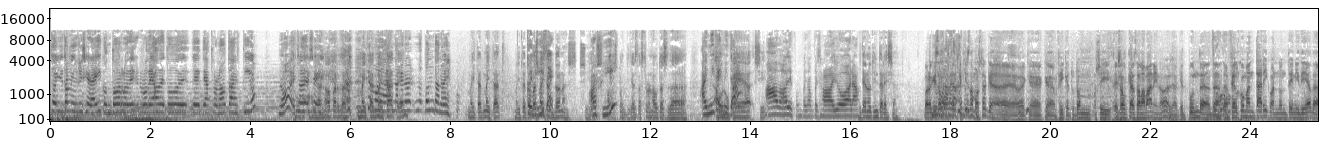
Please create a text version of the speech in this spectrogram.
todo- yo también quisiera ir con todo rode- rodeado de todo de, de- de astronautas, tío. ¿No? Esto es... No, no, perdona, meitat, meitat, eh? no, no, tonta no es. Meitat, meitat. Meitat homes, meitat dones. Sí, Ah, sí? A les plantilles d'astronautes de... Hay mitad europea, mitad. Sí. Ah, vale, pues pensaba yo ahora. Ja no t'interessa. Bueno, aquí es, No la demostra, aquí es demostra que, que, que, en fi, que tothom... O sigui, és el cas de l'Havani, no? Aquest punt de, de, de fer el comentari quan no en té ni idea de,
